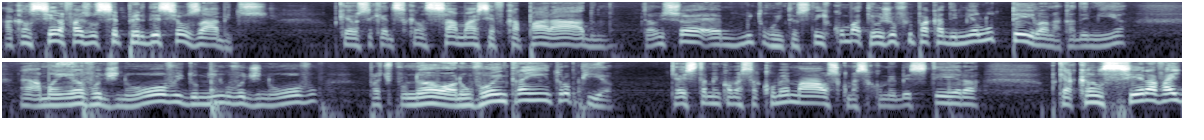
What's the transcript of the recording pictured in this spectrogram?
A canseira faz você perder seus hábitos. Porque aí você quer descansar mais, você ficar parado. Então isso é, é muito ruim. Então você tem que combater. Hoje eu fui pra academia, lutei lá na academia. Né? Amanhã vou de novo e domingo vou de novo. Pra tipo, não, ó, não vou entrar em entropia. Que aí você também começa a comer mal, você começa a comer besteira. Porque a canseira vai.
